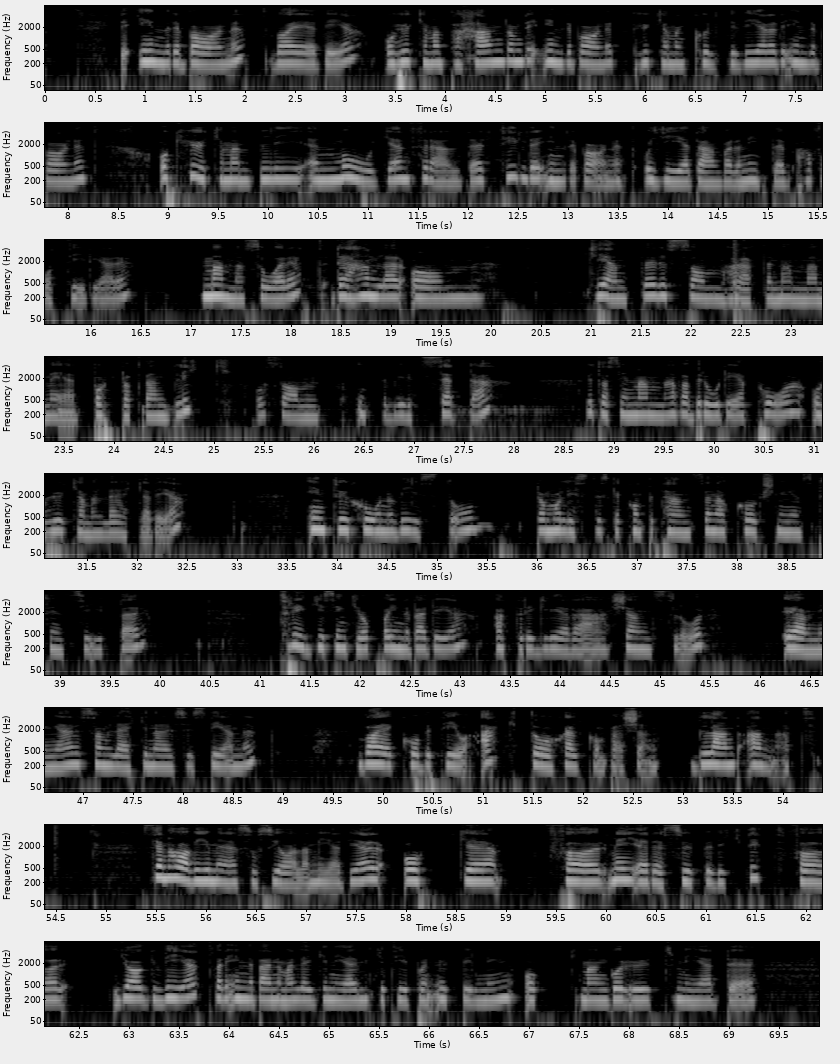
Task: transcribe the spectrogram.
Det inre barnet, vad är det? Och hur kan man ta hand om det inre barnet? Hur kan man kultivera det inre barnet? Och hur kan man bli en mogen förälder till det inre barnet och ge den vad den inte har fått tidigare? Mammasåret, det handlar om klienter som har haft en mamma med bortåtvänd blick och som inte blivit sedda utav sin mamma. Vad beror det på och hur kan man läka det? Intuition och visdom, de holistiska kompetenserna och coachningens principer. Trygg i sin kropp, vad innebär det? Att reglera känslor. Övningar som läker nervsystemet. Vad är KBT och ACT och självcompassion? Bland annat. Sen har vi ju med sociala medier och eh, för mig är det superviktigt för jag vet vad det innebär när man lägger ner mycket tid på en utbildning och man går ut med eh,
